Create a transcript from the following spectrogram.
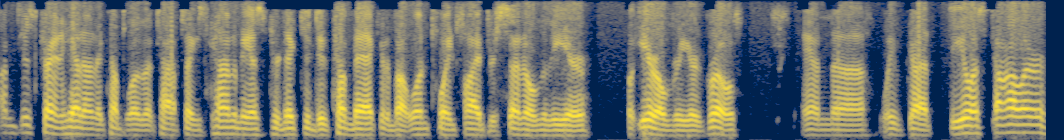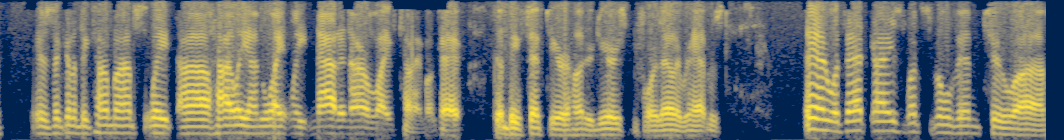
I'm just trying to hit on a couple of the top things. Economy is predicted to come back at about 1.5 percent over the year, year over year growth. And uh, we've got the U.S. dollar. Is it going to become obsolete? Uh, highly unlikely. Not in our lifetime. Okay, could be 50 or 100 years before that ever happens. And with that, guys, let's move into. Uh,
